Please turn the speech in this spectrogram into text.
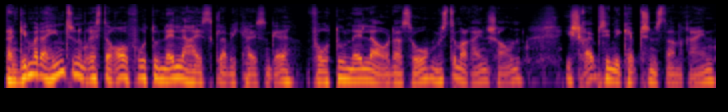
Dann gehen wir da hin zu einem Restaurant, Fortunella heißt glaube ich, heißen, gell? Fortunella oder so. Müsst ihr mal reinschauen. Ich schreibe es in die Captions dann rein.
